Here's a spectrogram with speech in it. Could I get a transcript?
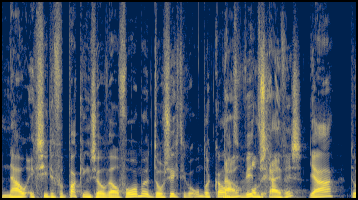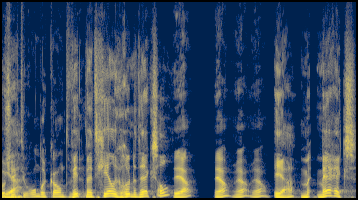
Nou, ik zie de verpakking zo wel voor me. Doorzichtige onderkant. nou, wit, omschrijf eens. ja, doorzichtige onderkant. Wit met geel-groene deksel. Ja, ja, ja, ja. Ja, Merks.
